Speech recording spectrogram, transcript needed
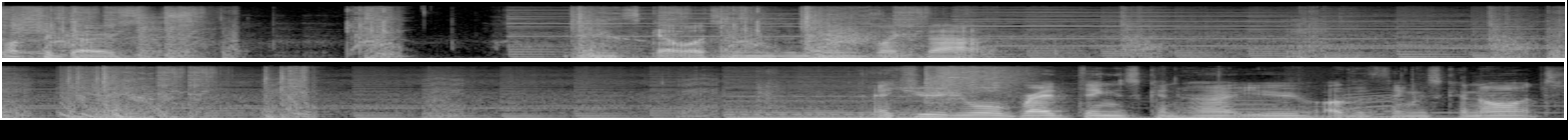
Lots of ghosts. And skeletons and things like that. As usual, red things can hurt you, other things cannot.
